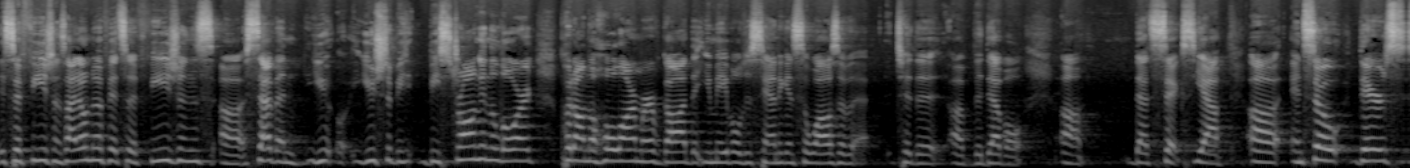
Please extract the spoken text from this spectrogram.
it's Ephesians. I don't know if it's Ephesians uh, 7. You, you should be, be strong in the Lord, put on the whole armor of God that you may be able to stand against the walls of to the of the devil. Um, that's six, yeah. Uh, and so there's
